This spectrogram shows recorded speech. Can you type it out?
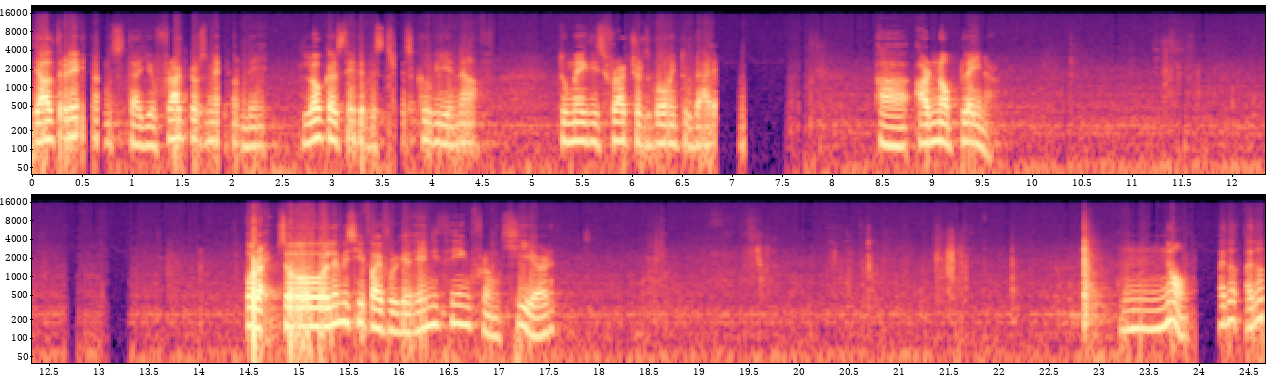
the alterations that your fractures make on the local state of stress could be enough to make these fractures go into directions uh, are not planar. All right, so let me see if I forget anything from here. Mm, no, I don't. I don't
